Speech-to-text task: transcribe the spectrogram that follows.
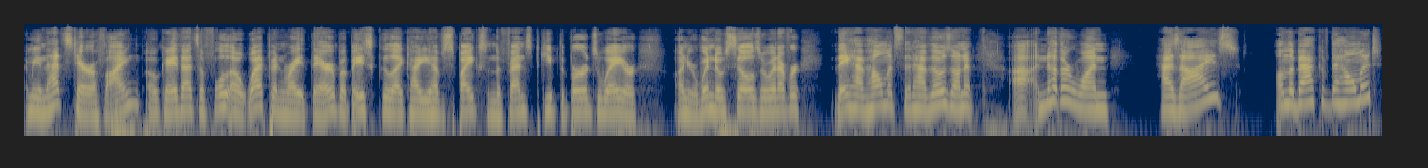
I mean, that's terrifying. Okay, that's a full out weapon right there. But basically, like how you have spikes on the fence to keep the birds away or on your windowsills or whatever, they have helmets that have those on it. Uh, another one has eyes on the back of the helmet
